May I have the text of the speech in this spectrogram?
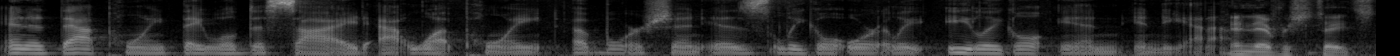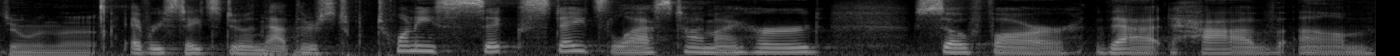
And at that point, they will decide at what point abortion is legal or ille- illegal in Indiana. And every state's doing that. Every state's doing that. There's 26 states, last time I heard, so far that have um,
